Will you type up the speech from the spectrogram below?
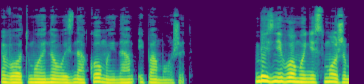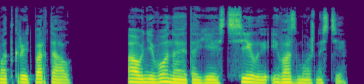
Вот мой новый знакомый нам и поможет. Без него мы не сможем открыть портал, а у него на это есть силы и возможности.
